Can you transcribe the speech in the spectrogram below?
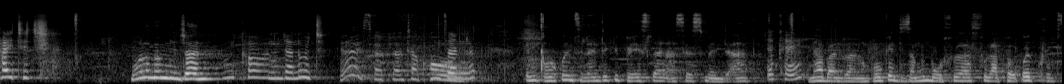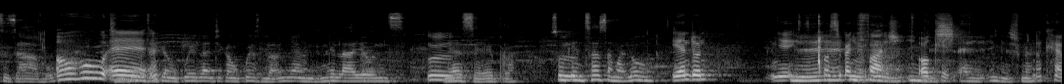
hi teach molo mam ninjani mkhona ninjani uthi heyi siyaplatha khona endiqoba ukwenza laa nto ki-baseline assessment apha okay nabantwana ngoku endizama ubohlulahlula apha kwee-groups zabo oh, eh. ke ngokwelandi ke ngokwezilwanyana ndinee-lions mm. nezebra so ke mm. ndisazama loo nto yentoni isiXhosa okanye English. Okay. Eh, English man. Okay.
